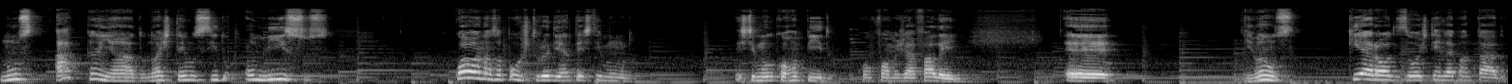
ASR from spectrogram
nos acanhado, nós temos sido omissos. Qual a nossa postura diante deste mundo? Este mundo corrompido, conforme já falei. É, irmãos, que Herodes hoje tem levantado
